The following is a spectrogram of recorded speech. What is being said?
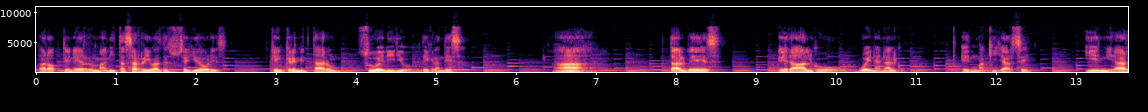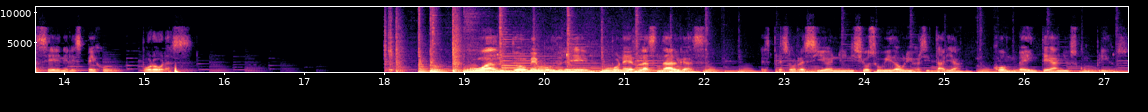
para obtener manitas arriba de sus seguidores que incrementaron su delirio de grandeza. Ah, Tal vez era algo buena en algo, en maquillarse y en mirarse en el espejo por horas. ¿Cuándo me podré poner las nalgas? Expresó recién inició su vida universitaria con 20 años cumplidos.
